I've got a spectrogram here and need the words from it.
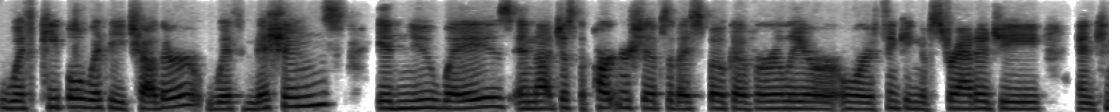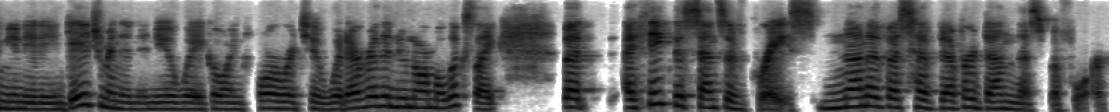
with people, with each other, with missions in new ways, and not just the partnerships that I spoke of earlier, or thinking of strategy and community engagement in a new way going forward to whatever the new normal looks like. But I think the sense of grace, none of us have ever done this before.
